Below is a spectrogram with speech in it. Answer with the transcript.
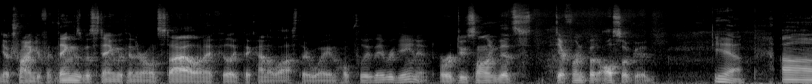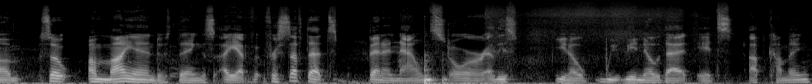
you know, trying different things but staying within their own style. And I feel like they kind of lost their way, and hopefully they regain it or do something that's different but also good. Yeah. Um, so on my end of things, I yeah, for- stuff that's been announced or at least you know we, we know that it's upcoming,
